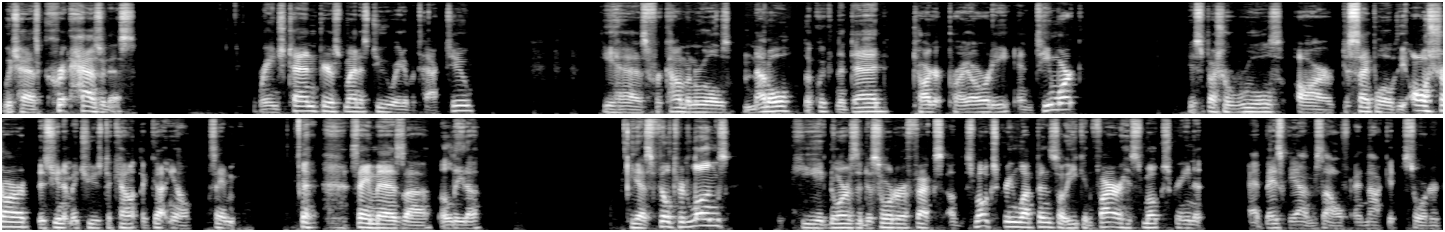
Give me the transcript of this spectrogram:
which has crit hazardous. Range 10, pierce minus 2, rate of attack 2. He has, for common rules, metal, the quick and the dead, target priority, and teamwork. His special rules are Disciple of the All Shard. This unit may choose to count the gun, you know, same same as uh, Alita. He has filtered lungs, he ignores the disorder effects of the smokescreen weapon, so he can fire his smokescreen at, at basically at himself and not get disordered.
